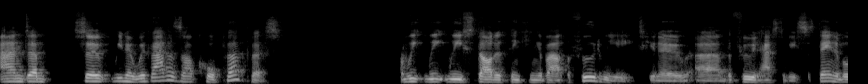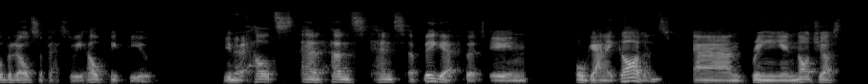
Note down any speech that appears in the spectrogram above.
And um, so, you know, with that as our core purpose, we, we we started thinking about the food we eat. You know, uh, the food has to be sustainable, but it also has to be healthy for you. You know, and hence hence a big effort in organic gardens and bringing in not just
